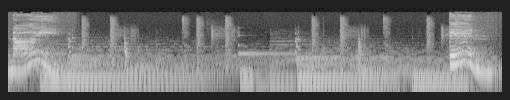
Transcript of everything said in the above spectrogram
Nine. Ten.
